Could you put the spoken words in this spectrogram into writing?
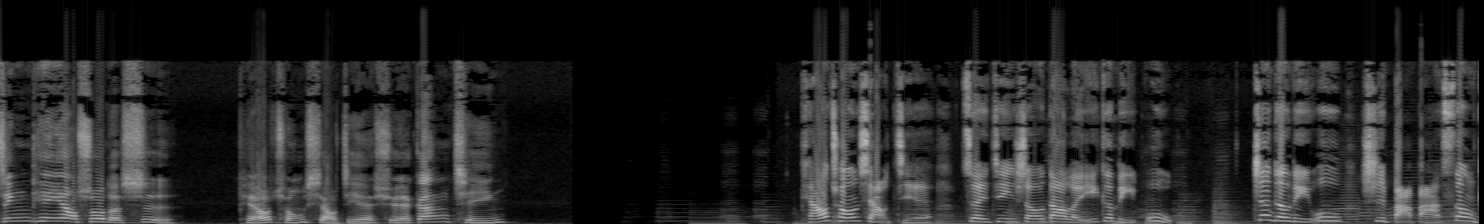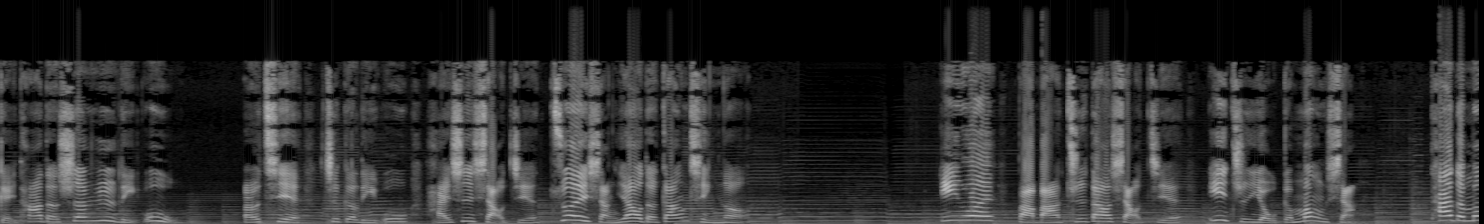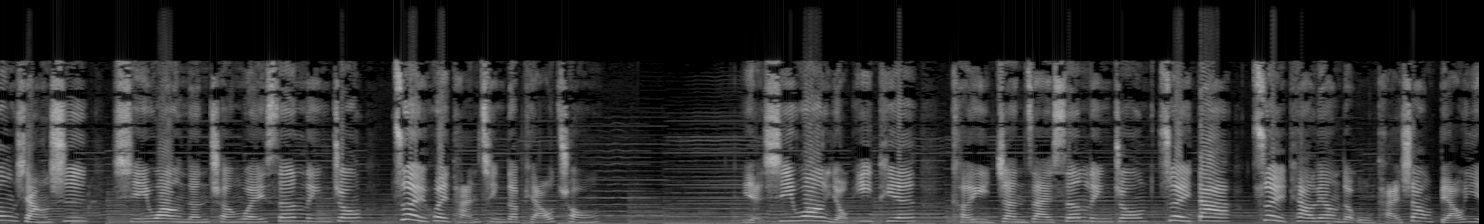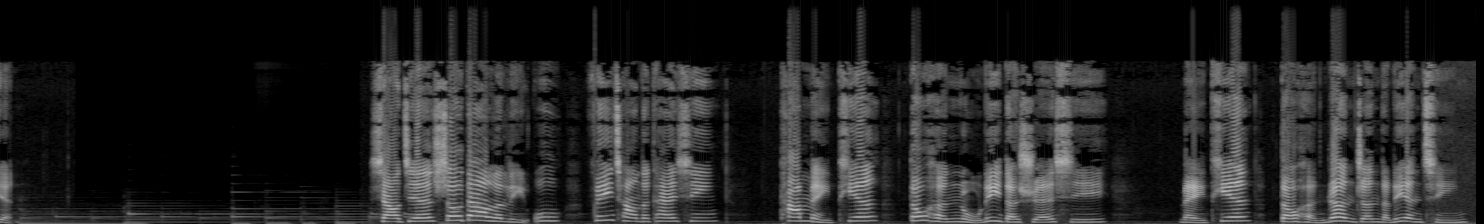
今天要说的是瓢虫小杰学钢琴。瓢虫小杰最近收到了一个礼物，这个礼物是爸爸送给他的生日礼物，而且这个礼物还是小杰最想要的钢琴呢。因为爸爸知道小杰一直有个梦想。他的梦想是希望能成为森林中最会弹琴的瓢虫，也希望有一天可以站在森林中最大、最漂亮的舞台上表演。小杰收到了礼物，非常的开心。他每天都很努力的学习，每天。都很认真的练琴。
